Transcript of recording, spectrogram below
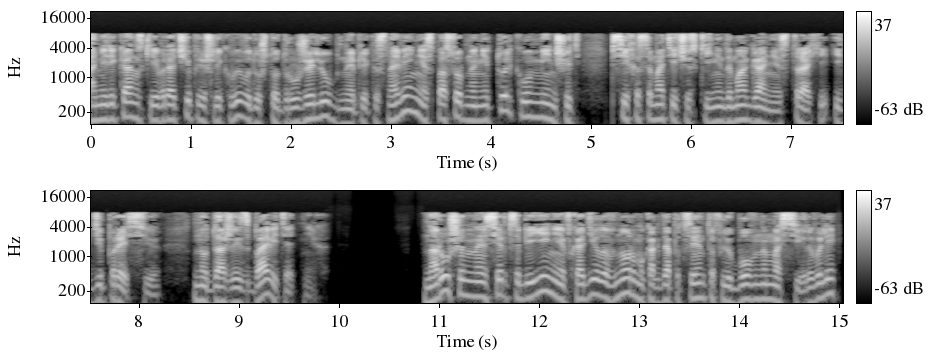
Американские врачи пришли к выводу, что дружелюбное прикосновение способно не только уменьшить психосоматические недомогания, страхи и депрессию, но даже избавить от них. Нарушенное сердцебиение входило в норму, когда пациентов любовно массировали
